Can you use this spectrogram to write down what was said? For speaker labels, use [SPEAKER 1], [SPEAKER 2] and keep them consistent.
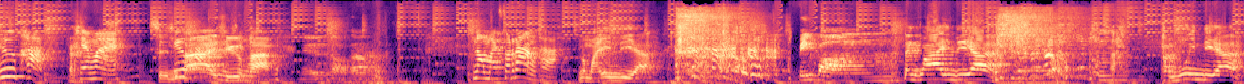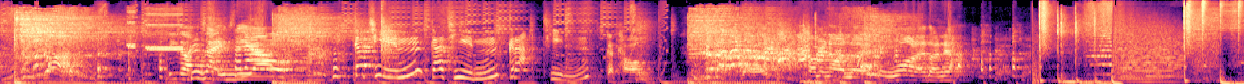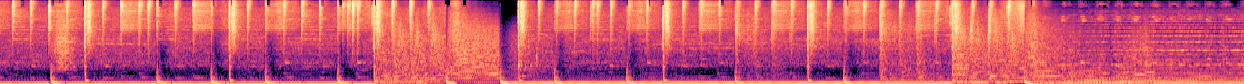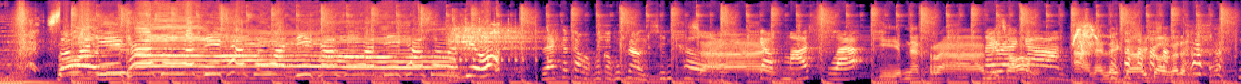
[SPEAKER 1] ชื่อผักใช่ไหม
[SPEAKER 2] สื่อ
[SPEAKER 1] ชื่อผั
[SPEAKER 3] ใช่
[SPEAKER 1] ก
[SPEAKER 3] ชื่อผักหนึ่งสองสาม
[SPEAKER 1] หน่อไม้ฝรั่งค่ะ
[SPEAKER 2] หน่อไม้อินเดีย
[SPEAKER 3] ปิงปอง
[SPEAKER 2] แตงกวาอินเดีย ผักบุ้งอินเดีย
[SPEAKER 3] ปิงปอง
[SPEAKER 2] ขึ้นใส่อิน
[SPEAKER 1] สะ
[SPEAKER 2] เดีย
[SPEAKER 1] เดากระถิน กระถิน กระถิน
[SPEAKER 2] กระท่อมเข้าไปนอนเลยง่วงแล้วตอนเนี้ย
[SPEAKER 1] ก็กลับมาพบกับพวกเราอีกเช่นเคย
[SPEAKER 2] ใช่
[SPEAKER 1] กับมัชและ
[SPEAKER 2] อีฟนะครับ
[SPEAKER 1] ใน
[SPEAKER 2] ช่อง
[SPEAKER 1] รายการ
[SPEAKER 2] อ่าในรายการก่อนก็ได้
